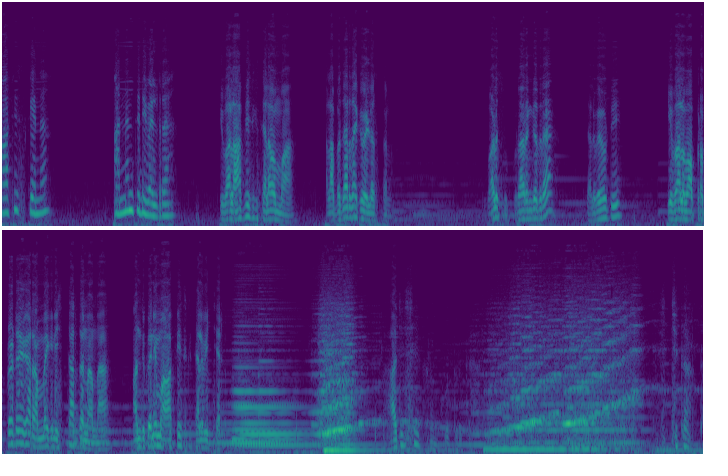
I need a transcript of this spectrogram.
ఆఫీస్కేనా? అన్నం తిని వెళ్ళరా? ఇవాళ ఆఫీస్కి సెలవమ్మా. అలా బజార్ దాకా వెళ్ళొస్తాను. ఇవాళ శుక్రవారం కదరా? సెలవేమిటి? ఇవాళ మా ప్రొపరేటర్ గారు అమ్మాయికి నిశ్చితార్థం నాన్న. అందుకని మా ఆఫీస్కి సెలవు ఇచ్చారు రాజశేఖరం కూతురుగా. నిశ్చితార్థం.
